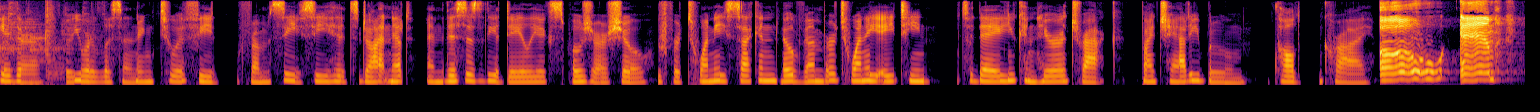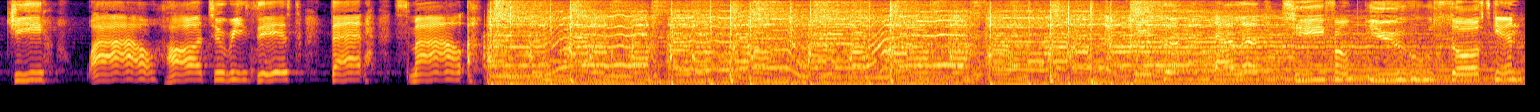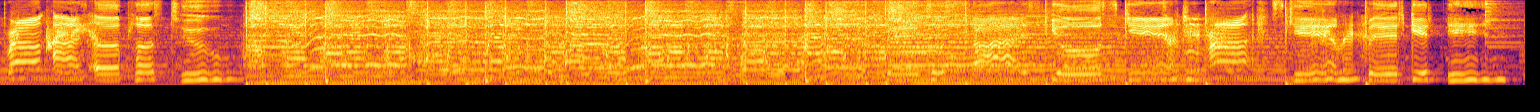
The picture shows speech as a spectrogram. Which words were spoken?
Hey there, you are listening to a feed from cchits.net, and this is the Daily Exposure Show for 22nd November 2018. Today you can hear a track by Chatty Boom called Cry. OMG, wow, hard to resist that smile. From you, soft skin, brown eyes, a plus two. Fantasize your skin, my skin, better get in.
